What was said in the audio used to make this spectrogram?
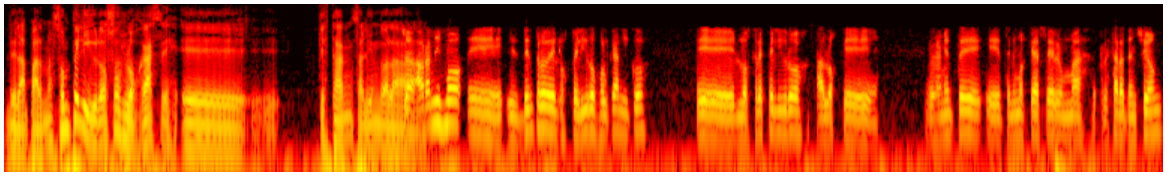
de La Palma? ¿Son peligrosos los gases eh, que están saliendo a la... O sea, ahora mismo, eh, dentro de los peligros volcánicos, los tres peligros a los que realmente eh, tenemos que hacer más, prestar atención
